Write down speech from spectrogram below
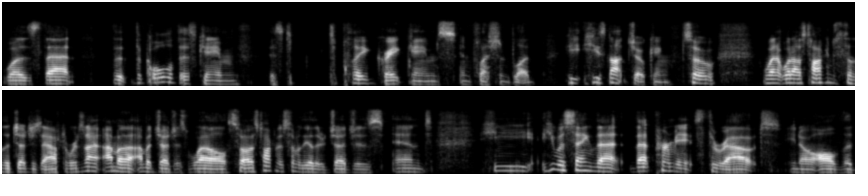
was that the the goal of this game is to to play great games in flesh and blood. He he's not joking. So when when I was talking to some of the judges afterwards, and I, I'm a I'm a judge as well, so I was talking to some of the other judges, and he he was saying that that permeates throughout you know all the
